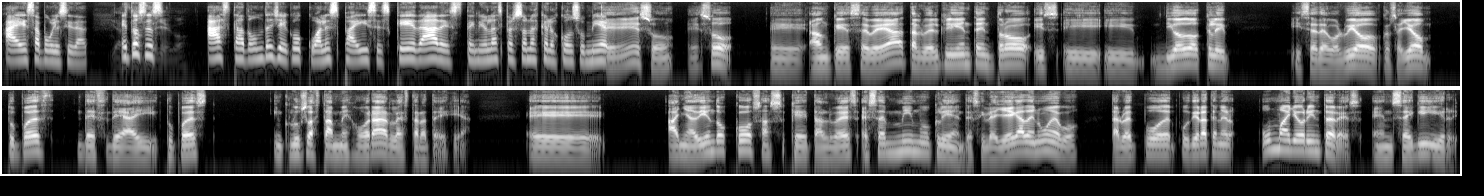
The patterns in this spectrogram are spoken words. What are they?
a esa publicidad. Entonces, ¿hasta dónde llegó? ¿Cuáles países? ¿Qué edades tenían las personas que los consumieron? Eso, eso, eh, aunque se vea, tal vez el cliente entró y, dio dos clics y se devolvió, qué sé yo, tú puedes desde ahí, tú puedes incluso hasta mejorar la estrategia. Eh, añadiendo cosas que tal vez ese mismo cliente, si le llega de nuevo, tal vez pudiera tener un mayor interés en seguir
